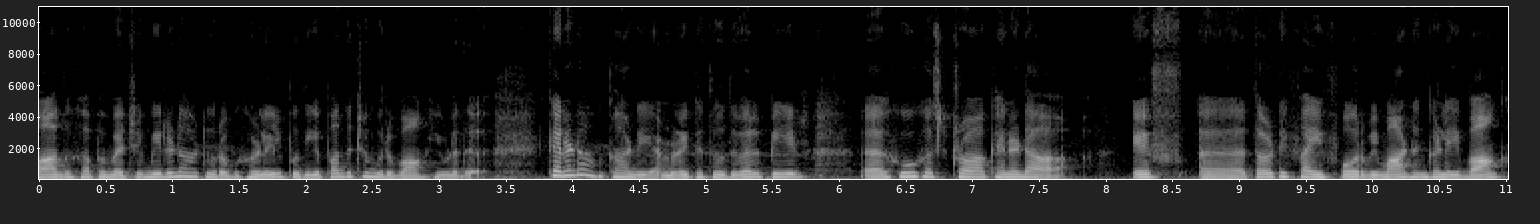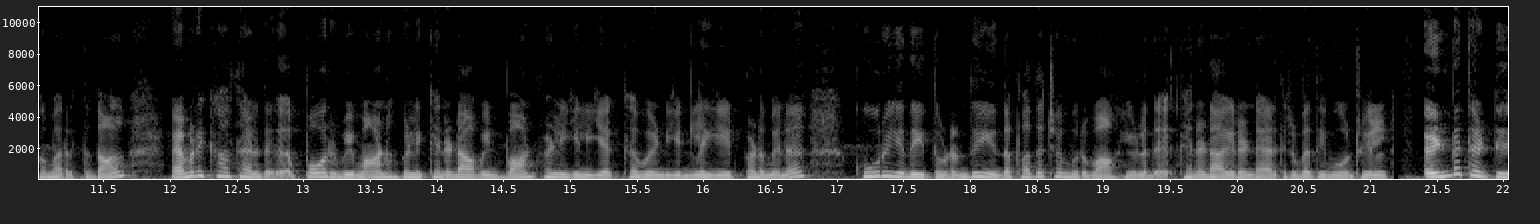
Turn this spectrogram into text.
பாதுகாப்பு மற்றும் இருநாட்டு உறவுகளில் புதிய பதற்றம் உருவாகியுள்ளது. கனடாவுக்கான அமெரிக்க தூதுவர் Pete Hoekstra Canada F thirty five போர் விமானங்களை வாங்க மறுத்ததால் அமெரிக்கா தனது போர் விமானங்களை கனடாவின் வான்வழியில் இயக்க வேண்டிய நிலை ஏற்படும் என கூறியதைத் தொடர்ந்து இந்த பதற்றம் உருவாகியுள்ளது. கனடா இரண்டாயிரத்தி இருபத்தி மூன்றில் எண்பத்தெட்டு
